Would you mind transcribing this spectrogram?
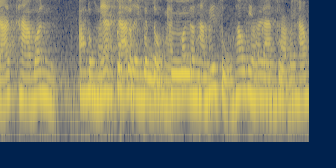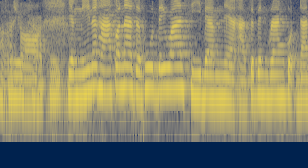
ก๊าซคาร์บอนอันนั้น ตรงเนี้ยก็ก๊าซจะเรือนกระจกเนี่ยสูงขึ้นก็จะทำให้สูงเท่าเทียมกันใช่ค่ะถูกไหมคะผอใช่ชค่ะใช่ค่ะอย่างนี้นะคะก็น่าจะพูดได้ว่า CBAM เนี่ยอาจจะเป็นแรงกดดัน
